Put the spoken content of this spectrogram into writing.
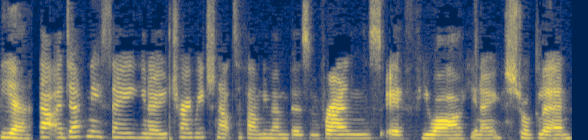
yeah. I definitely say, you know, try reaching out to family members and friends if you are, you know, struggling.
